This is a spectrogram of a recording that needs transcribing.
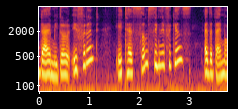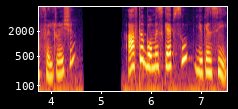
diameter of efferent. It has some significance at the time of filtration. After Bowman's capsule, you can see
